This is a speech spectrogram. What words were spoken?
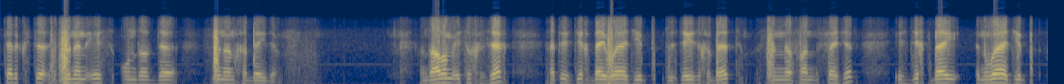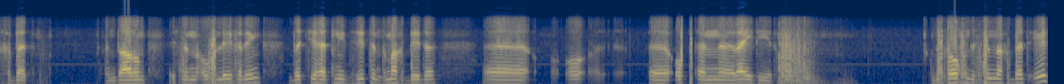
sterkste sunnen is onder de sunnen gebeden. En daarom is er gezegd, het is dicht bij wajib, dus deze gebed, sunnah van fajr, is dicht bij een wajib gebed. En daarom is er een overlevering dat je het niet zittend mag bidden uh, uh, op een rijdier. De volgende sunnah gebed is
